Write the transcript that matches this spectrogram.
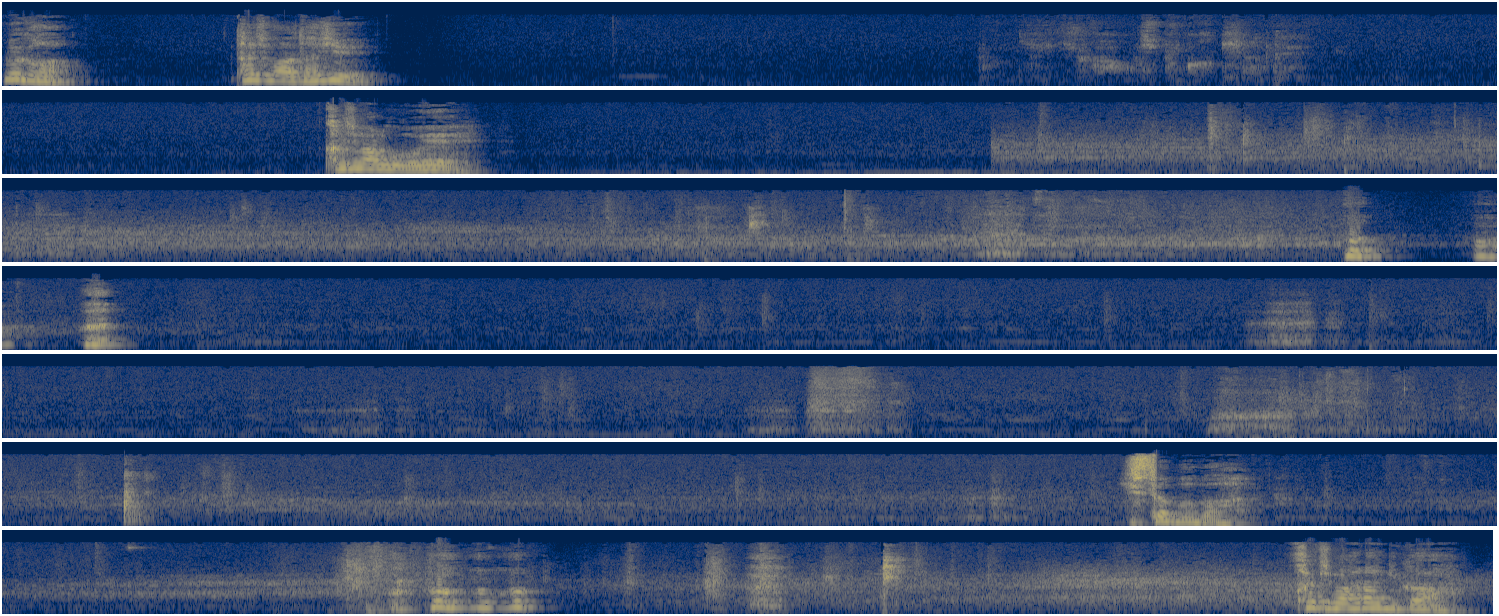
왜 가? 다시 와, 다시. 얘기가 하고 싶은 것 같긴 한데. 가지 말고 뭐 해? 어, 어, 있어 봐봐. 하지 말라니까.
